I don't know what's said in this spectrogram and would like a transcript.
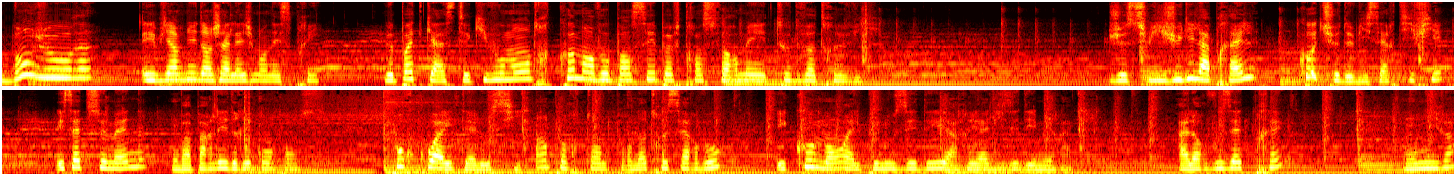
Bonjour et bienvenue dans J'allège mon esprit, le podcast qui vous montre comment vos pensées peuvent transformer toute votre vie. Je suis Julie Laprelle, coach de vie certifiée, et cette semaine, on va parler de récompense. Pourquoi est-elle aussi importante pour notre cerveau et comment elle peut nous aider à réaliser des miracles? Alors vous êtes prêts? On y va?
